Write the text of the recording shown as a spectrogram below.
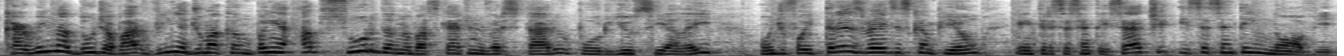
Kareem Abdul-Jabbar vinha de uma campanha absurda no basquete universitário por UCLA, onde foi três vezes campeão entre 67 e 69,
